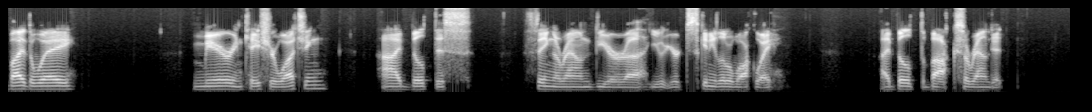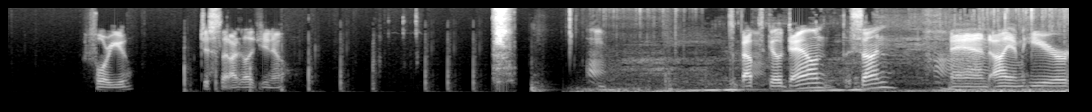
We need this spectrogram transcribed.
By the way, mirror in case you're watching, I built this thing around your, uh, your your skinny little walkway. I built the box around it for you, just that I let you know. It's about to go down, the sun, and I am here.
